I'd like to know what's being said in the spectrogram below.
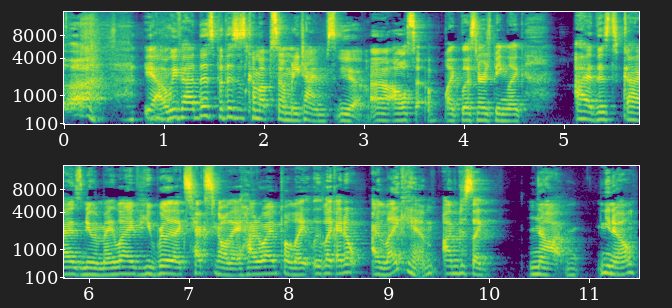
"Ugh." yeah, we've had this, but this has come up so many times. Yeah. Uh, also, like listeners being like, I this guy's new in my life. He really likes texting all day. How do I politely like? I don't. I like him. I'm just like not. You know,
